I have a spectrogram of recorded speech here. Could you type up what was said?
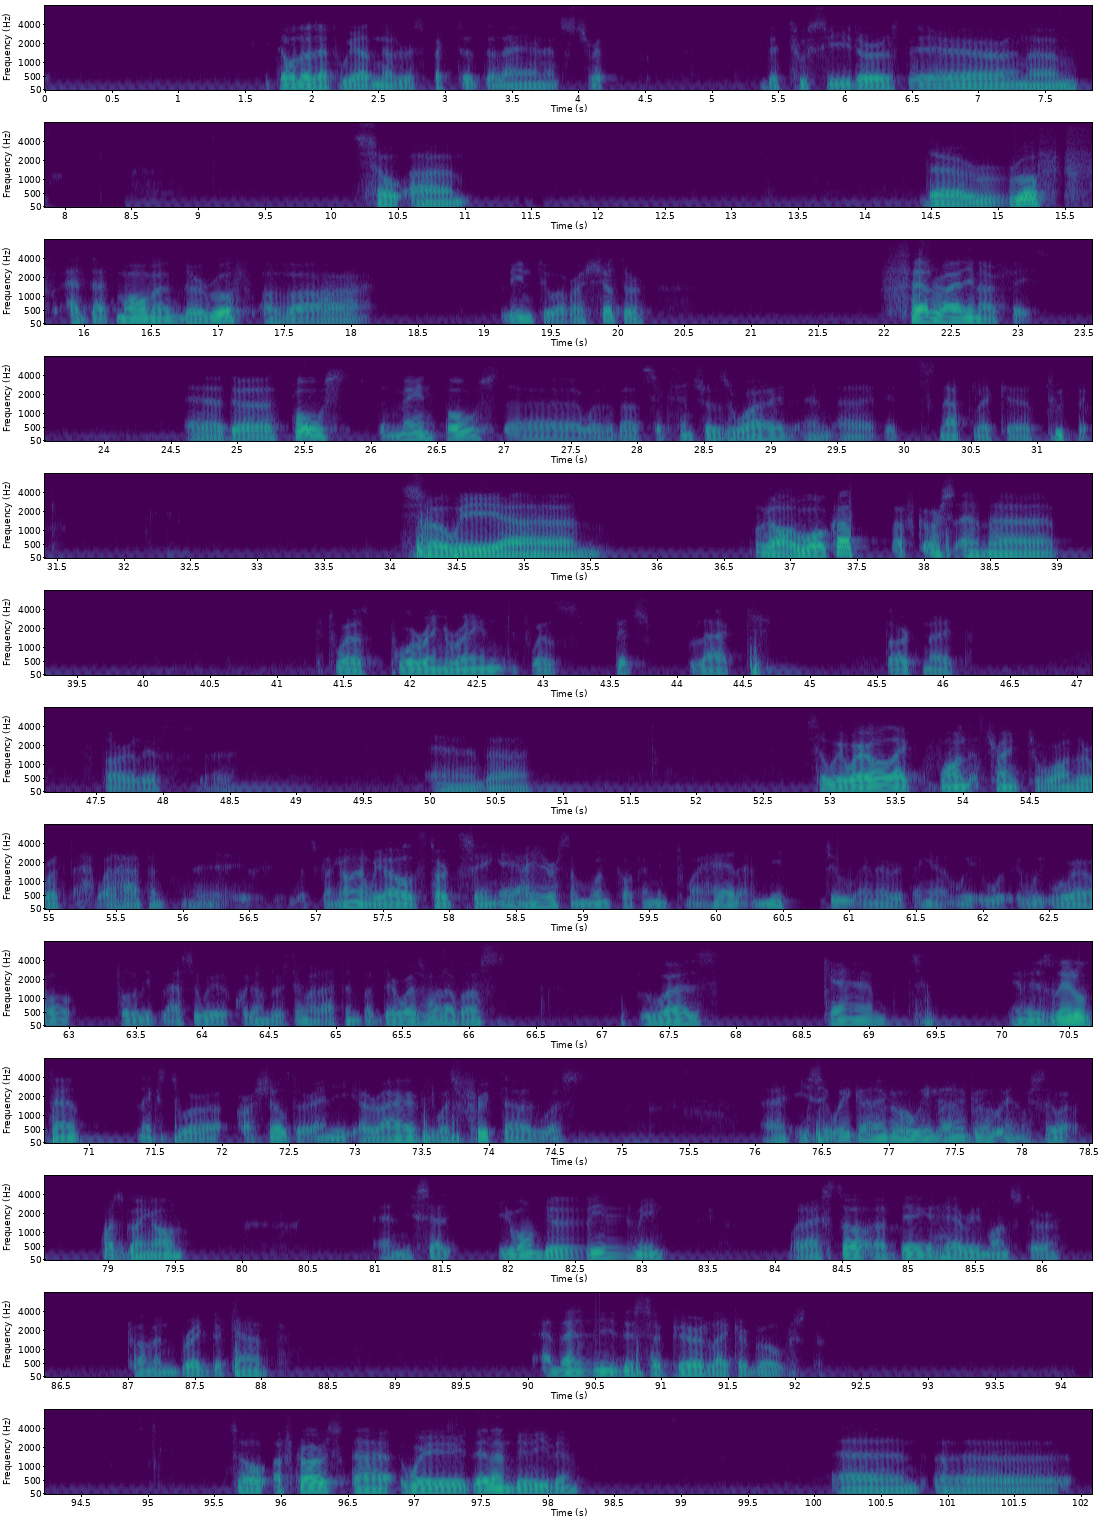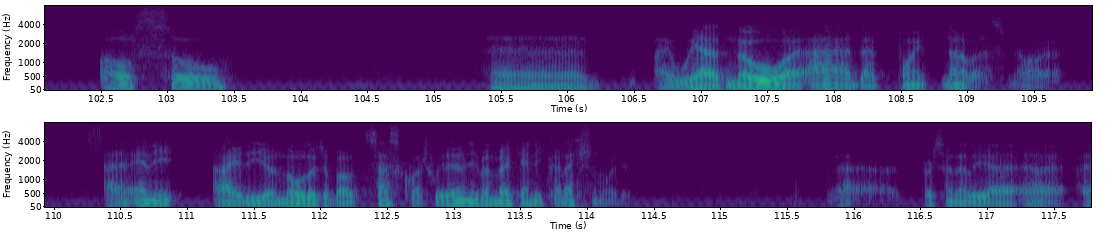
He told us that we had not respected the land and stripped the two cedars there, and um, so um, the roof at that moment, the roof of our lean-to of our shelter fell right in our face. Uh, the post, the main post, uh, was about six inches wide, and uh, it snapped like a toothpick. So we um, we all woke up, of course, and uh, it was pouring rain. It was pitch black, dark night, starless, uh, and uh, so we were all like wonder, trying to wonder what what happened, uh, what's going on, and we all started saying, "Hey, I hear someone talking into my head, and me too, and everything." And we we, we were all totally blasted. We couldn't understand what happened, but there was one of us who was camped in his little tent next to our, our shelter, and he arrived. He was freaked out. He Was and he said, "We gotta go. We gotta go." And we said, what, "What's going on?" And he said, "You won't believe me, but I saw a big hairy monster come and break the camp." And then he disappeared like a ghost. So of course uh, we didn't believe him, and uh, also uh, we had no uh, at that point none of us or had any idea or knowledge about Sasquatch. We didn't even make any connection with it. Uh, personally, I, I,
